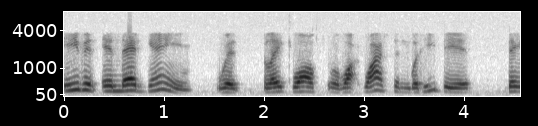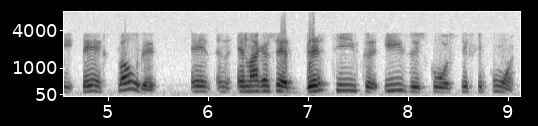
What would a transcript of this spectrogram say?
Even in that game with Blake Walk, Wa- Watson, what he did, they they exploded. And, and and like I said, this team could easily score sixty points.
